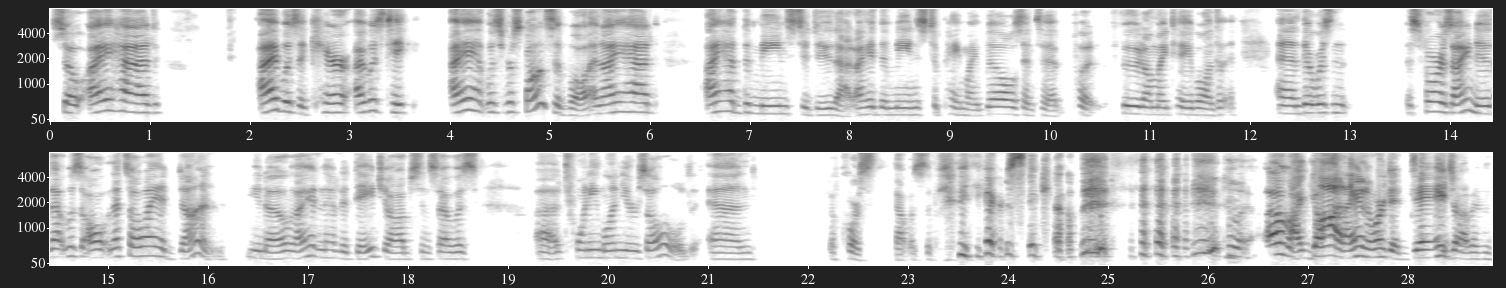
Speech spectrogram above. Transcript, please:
So I had I was a care, I was take, I was responsible and I had, I had the means to do that. I had the means to pay my bills and to put food on my table and to, and there wasn't, as far as I knew, that was all, that's all I had done. You know, I hadn't had a day job since I was uh, 21 years old. And of course, that was a few years ago. oh my God, I hadn't worked a day job in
